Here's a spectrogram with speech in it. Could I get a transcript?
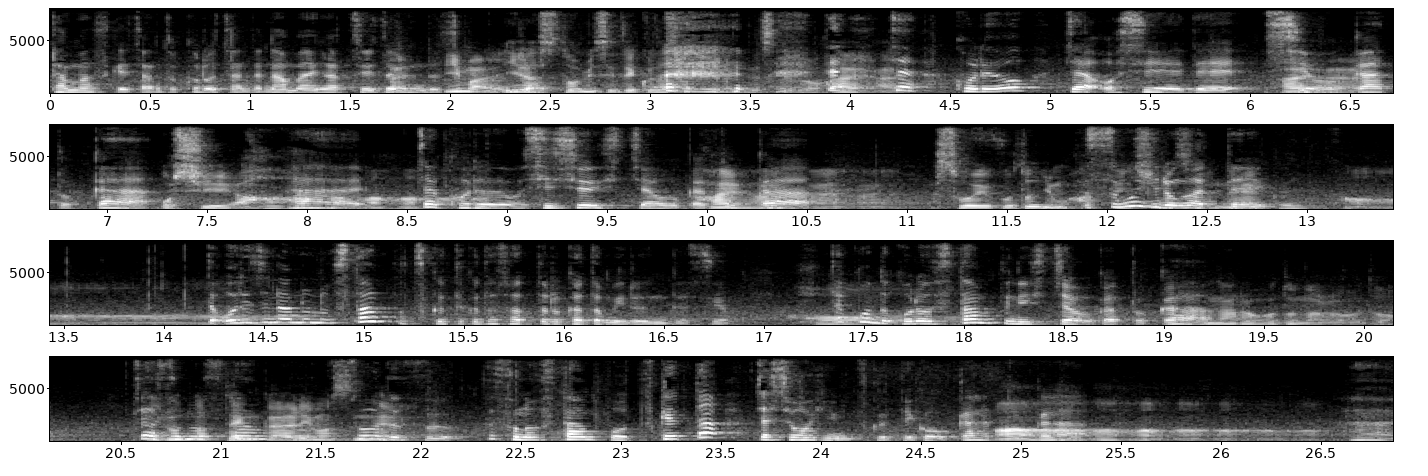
玉助ちゃんとクロちゃんって名前がついてるんですけど、はい、今イラストを見せてくださってるんですけど。はい、じゃあこれをじゃあ教えでしようかとか、はいはい、教えはい。じゃあこれを刺繍しちゃおうかとか、はいはいはいはい、そういうことにも発展します、ね、すごい広がっていくんです。でオリジナルのスタンプ作ってくださってる方もいるんですよ。で今度これをスタンプにしちゃおうかとか。なるほどなるほど。じゃあそのスタンプ、ね、そうです。でそのスタンプをつけたじゃあ商品作っていこうかとか。は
